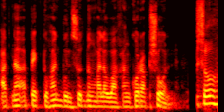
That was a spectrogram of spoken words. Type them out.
at naapektuhan bunsod ng malawakang korupsyon. So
